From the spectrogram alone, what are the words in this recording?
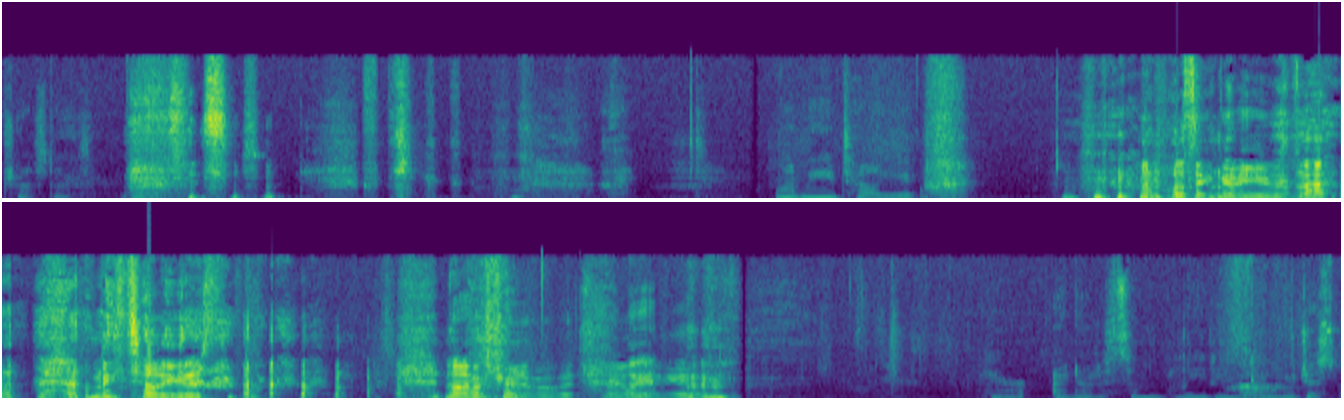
Trust us. okay. Let me tell you. I wasn't gonna use that. Let me tell you this. no, I was trying to move it. Okay. Here, I noticed some bleeding. Can you just.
